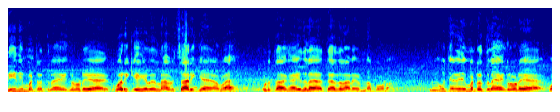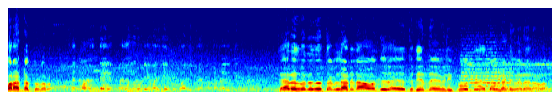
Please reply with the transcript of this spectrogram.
நீதிமன்றத்தில் எங்களுடைய கோரிக்கைகள் எல்லாம் விசாரிக்காமல் கொடுத்தாங்க. இதில் தேர்தல் ஆணையம் தான் போனோம். திரும்பி உச்சநீதிமன்றத்தில் எங்களுடைய போராட்டம் தொடரும். தேர்தல் வந்ததும் தமிழ்நாடு நான் வந்து திடீர்னு விழிப்பு வந்து தமிழ்நாட்டுக்கு வர்றாரு அவ்வளோ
